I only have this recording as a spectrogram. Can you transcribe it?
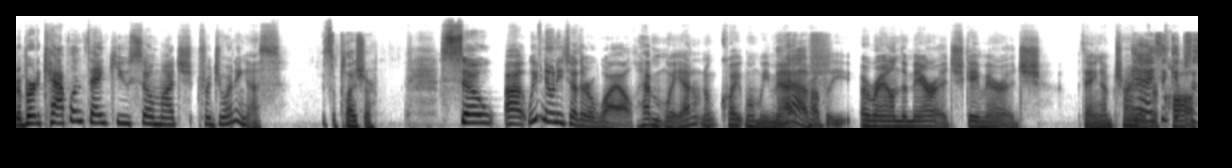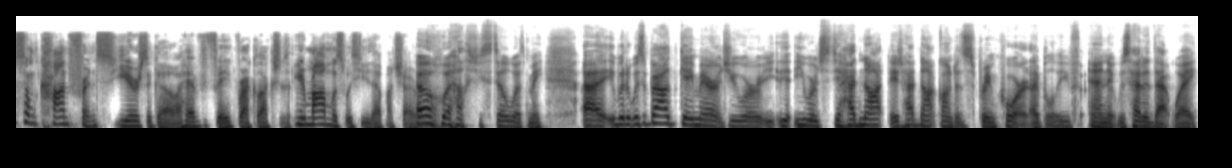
Roberta Kaplan, thank you so much for joining us. It's a pleasure. So uh, we've known each other a while, haven't we? I don't know quite when we met. have. Probably around the marriage, gay marriage thing. I'm trying Yeah, to I recall. think it was some conference years ago. I have vague recollections. Your mom was with you that much. I remember. Oh well, she's still with me, uh, but it was about gay marriage. You were you were had not it had not gone to the Supreme Court, I believe, and it was headed that way.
